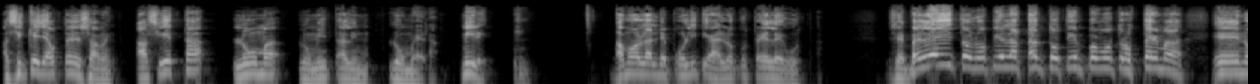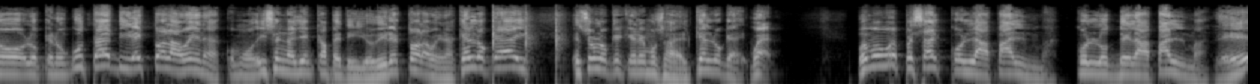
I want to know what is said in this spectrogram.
Así que ya ustedes saben, así está Luma, Lumita, Lumera. Mire, vamos a hablar de política, es lo que a ustedes les gusta. Dice, Peleito, no pierdas tanto tiempo en otros temas. Eh, no, lo que nos gusta es directo a la vena, como dicen allí en Capetillo, directo a la vena. ¿Qué es lo que hay? Eso es lo que queremos saber. ¿Qué es lo que hay? Bueno, vamos a empezar con La Palma, con los de La Palma. Eh,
